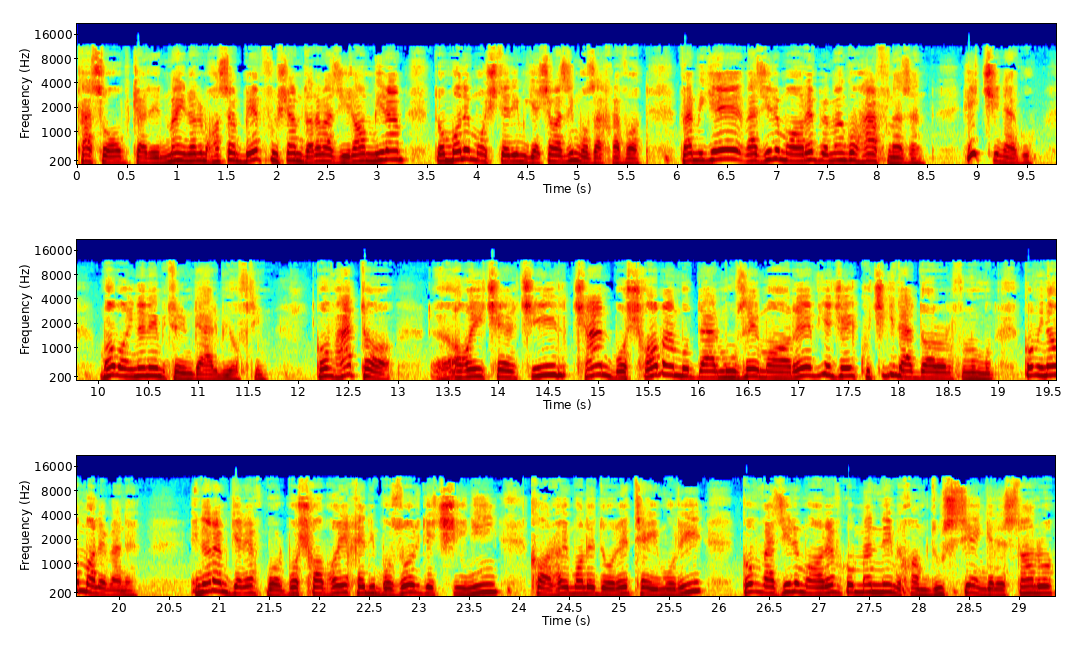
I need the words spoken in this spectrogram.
تصاحب کردین. من اینا رو می‌خواستم بفروشم دارم از ایران میرم دنبال مشتری میگشم از این مزخرفات. و میگه وزیر معارف به من گفت حرف نزن. هیچی نگو. ما با اینا نمی‌تونیم در بیفتیم گفت حتی آقای چرچیل چند بشخابم بود در موزه معارف یه جای کوچیکی در دارالفنون بود. گفت اینا مال منه. اینا رو هم گرفت برد. بشخاب های خیلی بزرگ چینی کارهای مال دوره تیموری. گفت وزیر معارف گفت من نمی‌خوام دوستی انگلستان رو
